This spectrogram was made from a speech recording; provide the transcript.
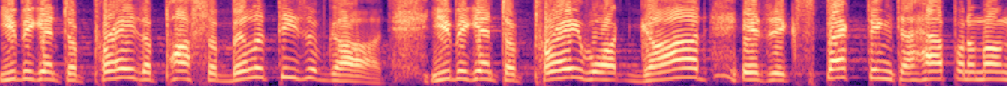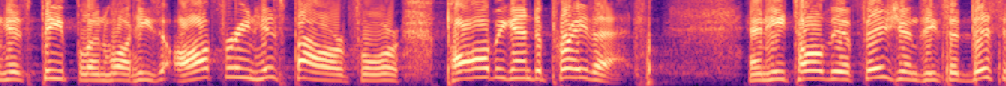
You begin to pray the possibilities of God. You begin to pray what God is expecting to happen among his people and what he's offering his power for. Paul began to pray that. And he told the Ephesians, he said, this,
